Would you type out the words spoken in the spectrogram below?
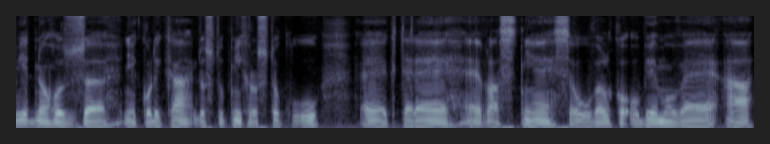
jednoho z několika dostupných roztoků, eh, které eh, vlastně jsou velkoobjemové a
